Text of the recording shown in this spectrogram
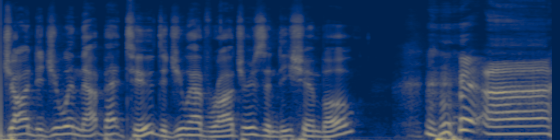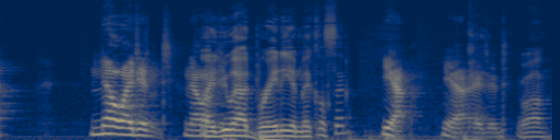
John, did you win that bet too? Did you have Rodgers and DeChambeau? uh, no, I didn't. No, oh, I didn't. you had Brady and Mickelson. Yeah, yeah, I did. Well,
